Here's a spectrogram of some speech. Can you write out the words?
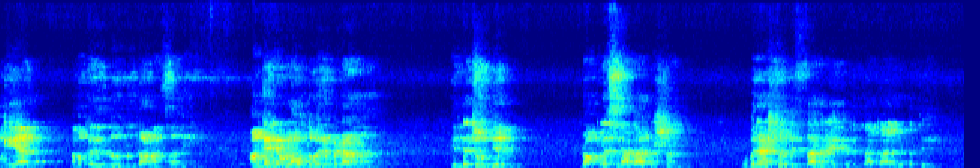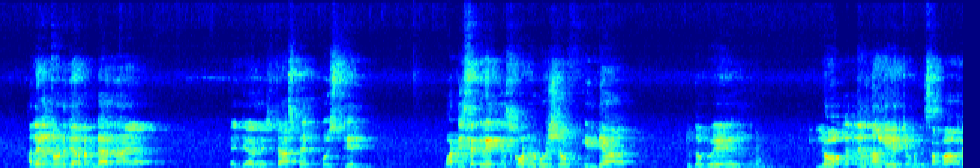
നോക്കിയാൽ നമുക്കത് എന്നും കാണാൻ സാധിക്കും. അങ്ങനെയുള്ള ഒന്ന് വരുമ്പോഴാണ് എന്റെ ചോദ്യം ഡോക്ടർ എസ് രാധാകൃഷ്ണൻ ഉപരാഷ്ട്രപതി സ്ഥാനം ഏറ്റെടുത്ത കാലഘട്ടത്തിൽ അദ്ദേഹത്തോട് ജർമ്മൻകാരനായ a journalist asked a question what is the greatest contribution of India to the world ലോകത്തിന് നൽകിയ ഏറ്റവും വലിയ സംഭാവന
